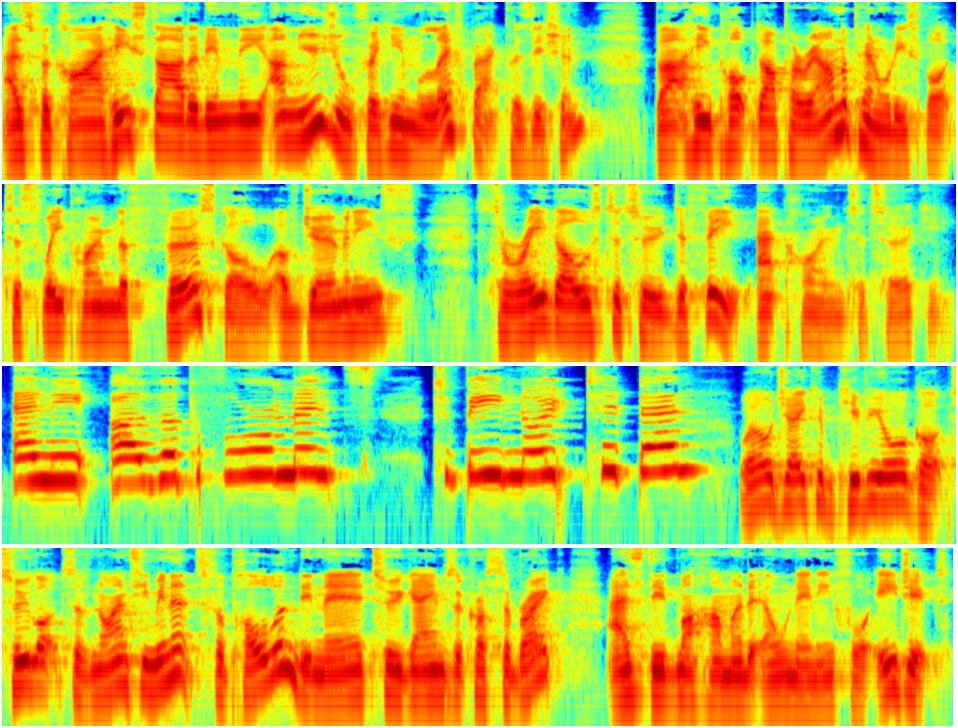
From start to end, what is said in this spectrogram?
As for Kai, he started in the unusual for him left back position, but he popped up around the penalty spot to sweep home the first goal of Germany's three goals to two defeat at home to Turkey. Any other performance to be noted, Ben? Well, Jakub Kiwior got two lots of 90 minutes for Poland in their two games across the break, as did Mohamed Elneny for Egypt.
